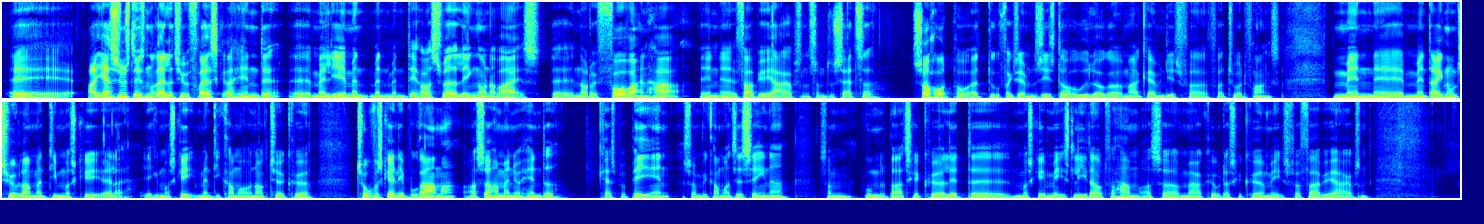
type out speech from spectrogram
Øh, og jeg synes, det er sådan relativt frisk at hente øh, Malier, men, men, men det har også været længe undervejs. Øh, når du i forvejen har en øh, Fabio Jacobsen, som du satser så hårdt på, at du for eksempel sidste år udelukker Mark Cavendish fra, fra Tour de France. Men, øh, men der er ikke nogen tvivl om, at de måske, eller ikke måske, men de kommer jo nok til at køre to forskellige programmer, og så har man jo hentet Kasper P. ind, som vi kommer til senere, som umiddelbart skal køre lidt, øh, måske mest lead-out for ham, og så Mørkøv, der skal køre mest for Fabio Jacobsen.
